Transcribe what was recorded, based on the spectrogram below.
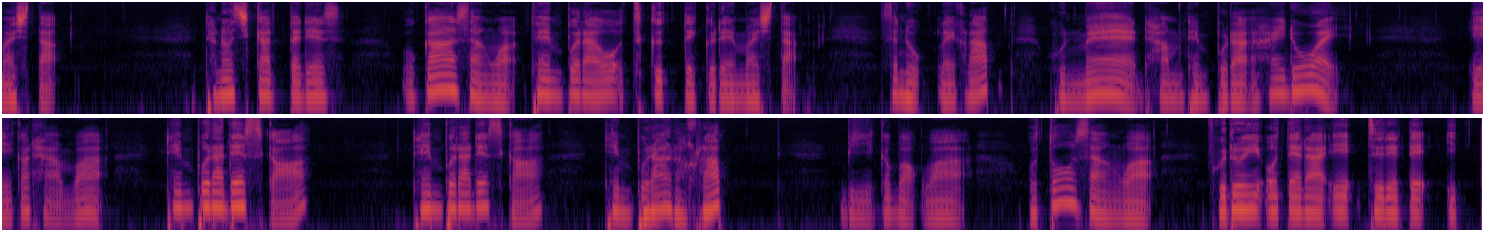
ましたทานุกเนุกเลยครับ คุณแม่ทำเทมปุระให้ด้วย A ก็ถามว่าเทมปุระเดสกะเทมปุระเดสกะเทมปุระหรอครับ B ก็บอกว่าโอโตสังวะ ฟุรุยโอเตระเอะ連れて行って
